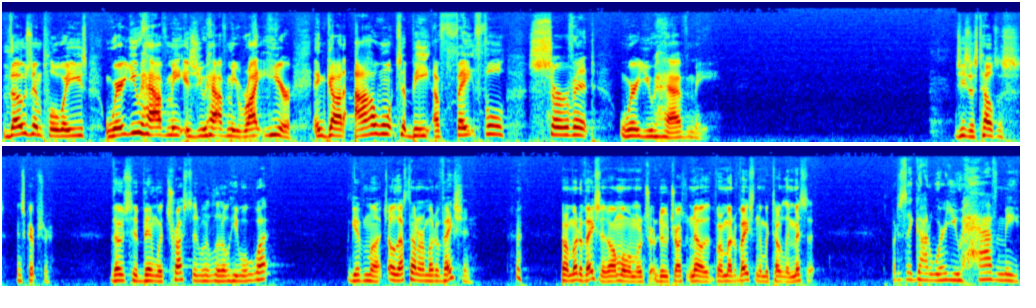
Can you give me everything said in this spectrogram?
those employees. Where you have me is you have me right here. And God, I want to be a faithful servant where you have me. Jesus tells us in Scripture those who have been with trusted with little, he will what? Give much. Oh, that's not our motivation. our motivation is, oh, I'm going to do trust. No, for motivation, then we totally miss it. But to say, God, where you have me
